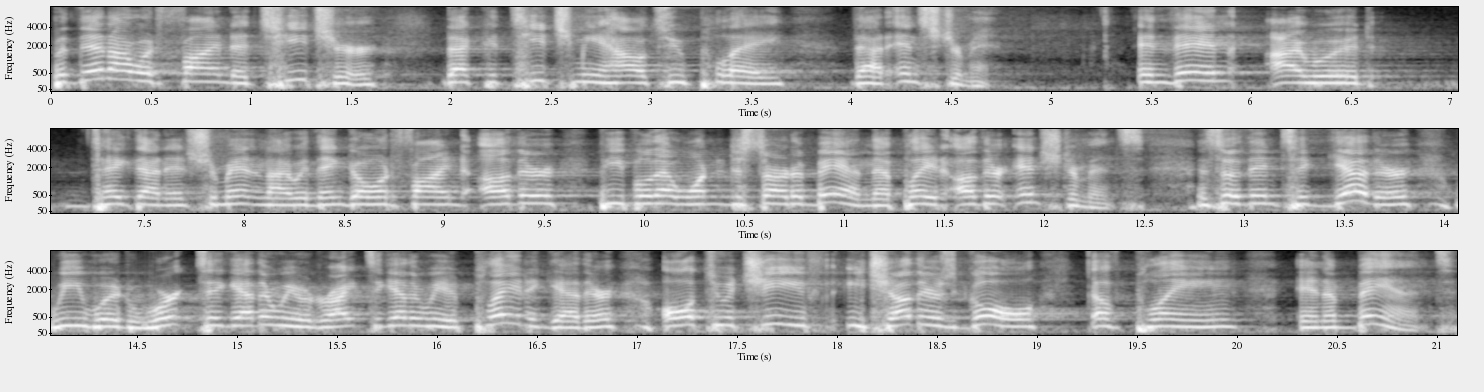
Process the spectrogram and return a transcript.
But then I would find a teacher that could teach me how to play that instrument. And then I would take that instrument and I would then go and find other people that wanted to start a band that played other instruments. And so then together we would work together, we would write together, we would play together, all to achieve each other's goal of playing in a band.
